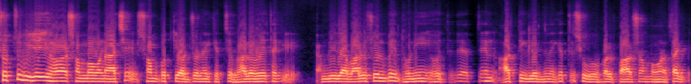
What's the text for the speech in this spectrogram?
শত্রু বিজয়ী হওয়ার সম্ভাবনা আছে, সম্পত্তি অর্জনের ক্ষেত্রে ভালো হয়ে থাকে। কামলীলা ভালো চলবে, ধনী হতে যাচ্ছেন, আর্থিক লেনদেনের ক্ষেত্রে শুভ ফল পাওয়ার সম্ভাবনা থাকবে।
